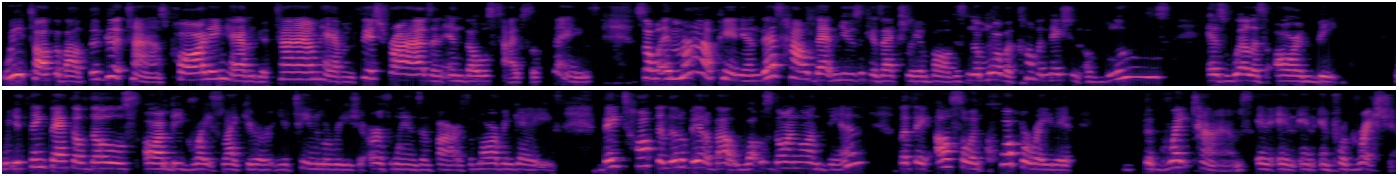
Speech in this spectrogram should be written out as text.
We talk about the good times, partying, having a good time, having fish fries, and, and those types of things. So, in my opinion, that's how that music has actually evolved. It's no more of a combination of blues as well as R&B when you think back of those R&B greats like your your Teena Marie's, your Earth, Winds and Fires, the Marvin Gaye's, they talked a little bit about what was going on then, but they also incorporated the great times and in, in, in, progression.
